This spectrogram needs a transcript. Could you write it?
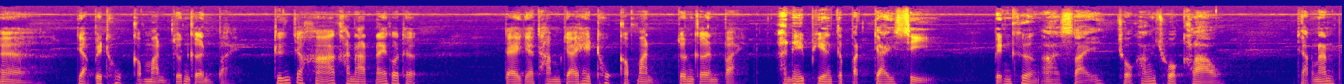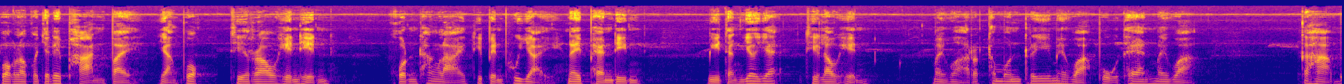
ออย่าไปทุกข์กับมันจนเกินไป ถึงจะหาขนาดไหนก็เถอะ แต่อย่าทำใจให้ทุกข์กับมันจนเกินไป อันนี้เพียงแต่ปัจจัยสี่เป็นเครื่องอาศัยชั่วครั้งชั่วคราว จากนั้นพวกเราก็จะได้ผ่านไปอย่างพวกที่เราเห็นเห็นคนทั้งหลายที่เป็นผู้ใหญ่ในแผ่นดิน มีตั้งเยอะแยะที่เราเห็น ไม่ว่ารัฐมนตรีไม่ว่าผู้แทนไม่ว่ากหาบ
